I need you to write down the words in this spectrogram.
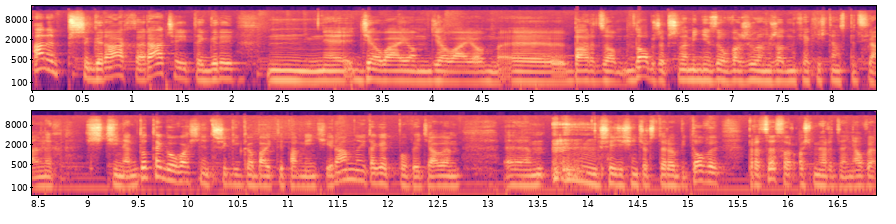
ale przy grach raczej te gry mm, działają, działają bardzo dobrze, przynajmniej nie zauważyłem żadnych jakichś tam specjalnych ścinek. Do tego właśnie 3 GB pamięci RAM, no i tak jak powiedziałem, em, 64-bitowy procesor 8-rdzeniowy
